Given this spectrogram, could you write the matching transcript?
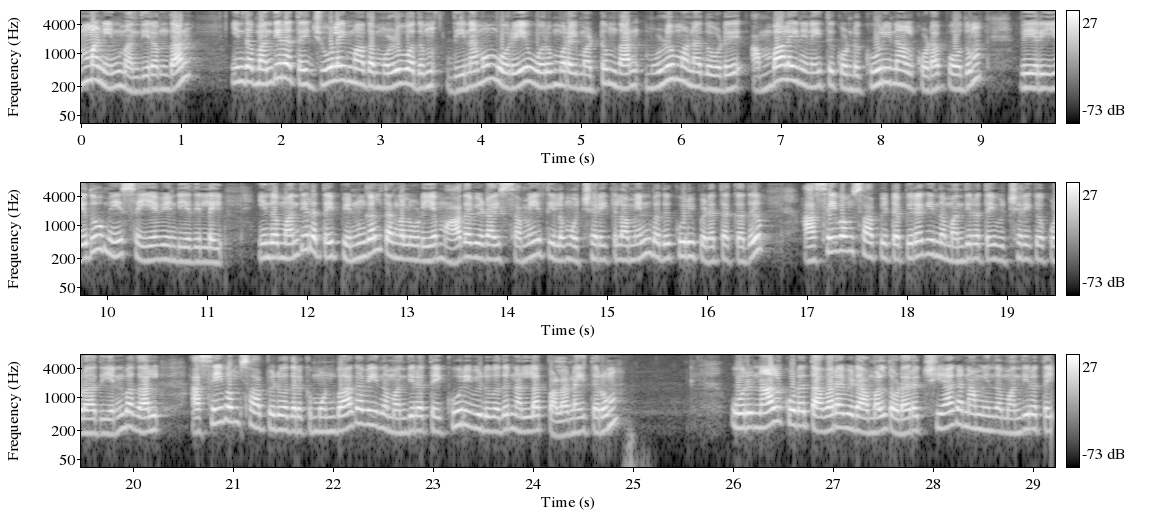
அம்மனின் மந்திரம்தான். இந்த மந்திரத்தை ஜூலை மாதம் முழுவதும் தினமும் ஒரே ஒரு முறை மட்டும்தான் முழு மனதோடு அம்பாளை நினைத்து கொண்டு கூறினால் கூட போதும். வேறு எதுவுமே செய்ய வேண்டியதில்லை. இந்த மந்திரத்தை பெண்கள் தங்களுடைய மாதவிடாய் சமயத்திலும் உச்சரிக்கலாம் என்பது குறிப்பிடத்தக்கது. அசைவம் சாப்பிட்ட பிறகு இந்த மந்திரத்தை உச்சரிக்க கூடாது என்பதால் அசைவம் சாப்பிடுவதற்கு முன்பாகவே இந்த மந்திரத்தை கூறிவிடுவது நல்ல பலனை தரும். ஒரு நாள் கூட தவற விடாமல் தொடர்ச்சியாக நாம் இந்த மந்திரத்தை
